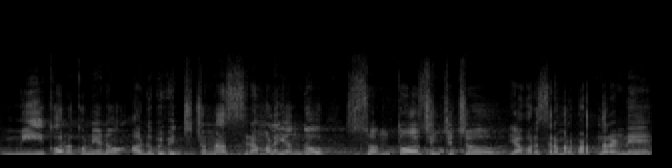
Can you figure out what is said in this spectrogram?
మీ కొరకు నేను అనుభవించుచున్న శ్రమల యందు సంతోషించుచు ఎవరు శ్రమలు పడుతున్నారండి?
